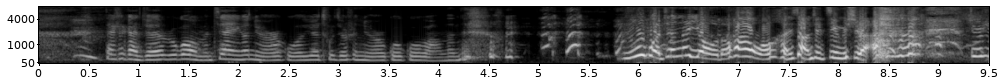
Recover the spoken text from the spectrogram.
但是感觉如果我们建一个女儿国，月兔就是女儿国国王的那种。如果真的有的话，我很想去竞选。就是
